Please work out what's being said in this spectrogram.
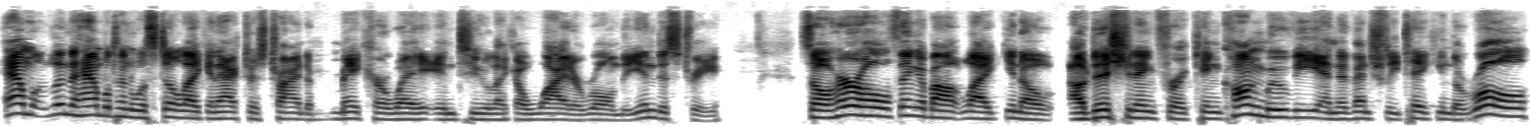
Ham- Linda Hamilton was still like an actress trying to make her way into like a wider role in the industry. So her whole thing about like, you know, auditioning for a King Kong movie and eventually taking the role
